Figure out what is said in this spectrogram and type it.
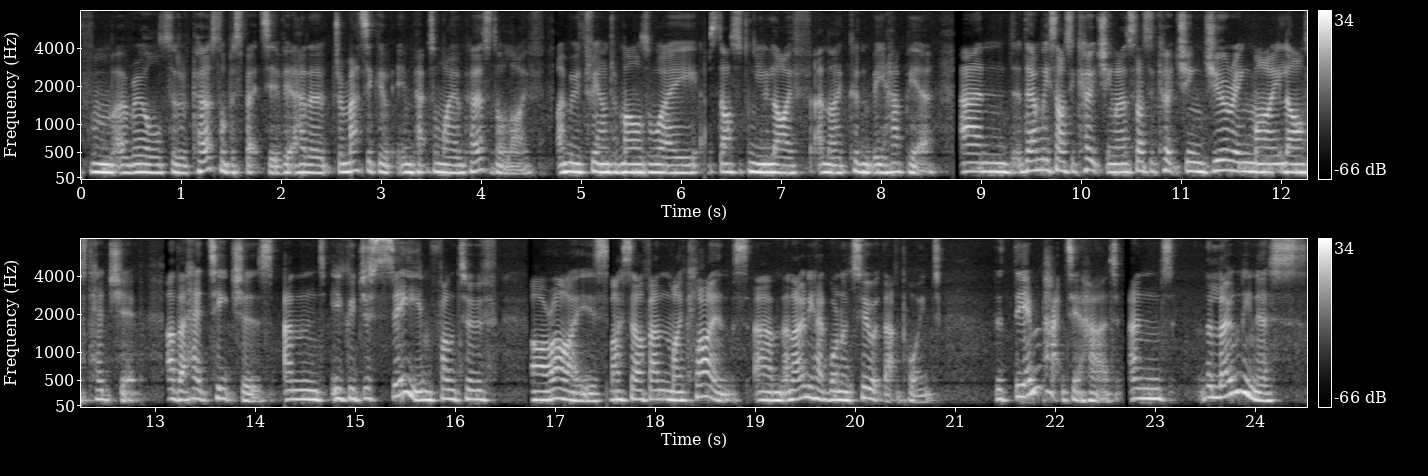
from a real sort of personal perspective, it had a dramatic impact on my own personal life. I moved 300 miles away, started a new life, and I couldn't be happier. And then we started coaching. I started coaching during my last headship, other head teachers, and you could just see in front of our eyes, myself and my clients, um, and I only had one or two at that point, the, the impact it had and the loneliness.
